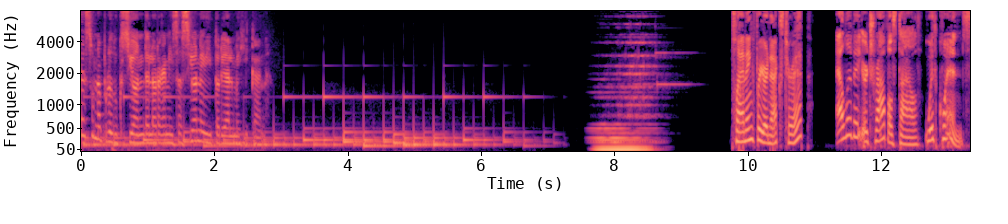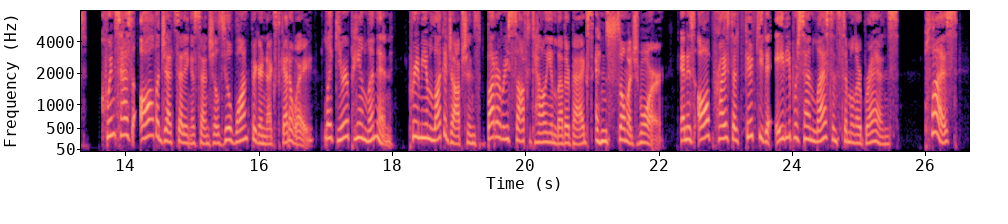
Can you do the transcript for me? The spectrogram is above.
Es una producción de la Organización Editorial Mexicana. Planning for your next trip? Elevate your travel style with Quince. Quince has all the jet setting essentials you'll want for your next getaway, like European linen, premium luggage options, buttery soft Italian leather bags, and so much more. And is all priced at 50 to 80% less than similar brands. Plus,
